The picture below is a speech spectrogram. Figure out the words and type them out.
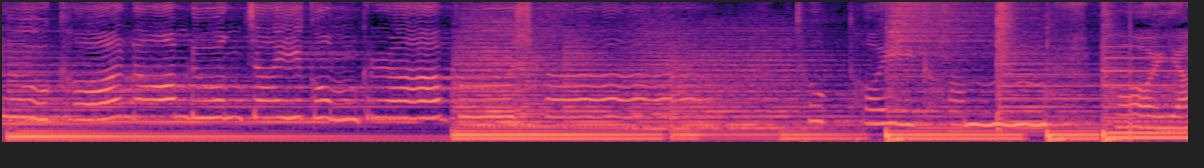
ลูกขอน้อมดวงใจก้มกราบบูชา ทุกถ้อยคำพ่อย้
